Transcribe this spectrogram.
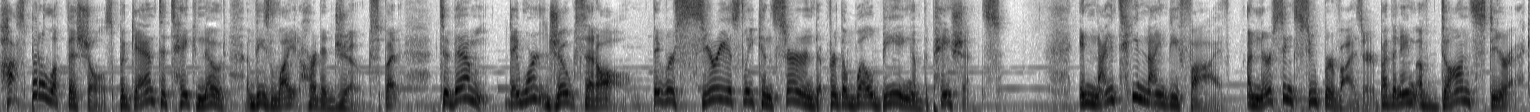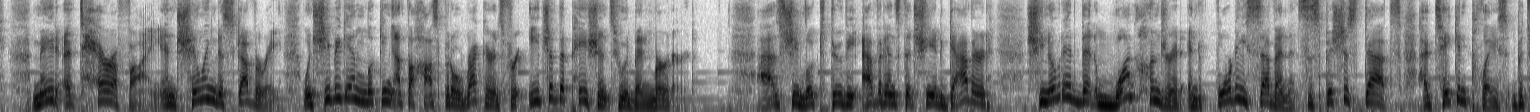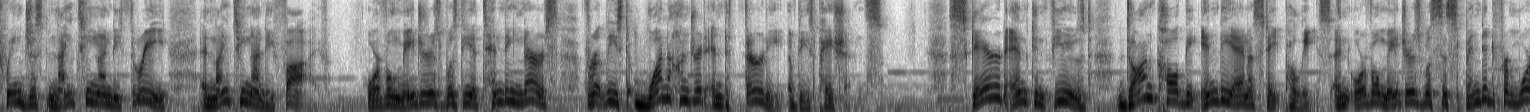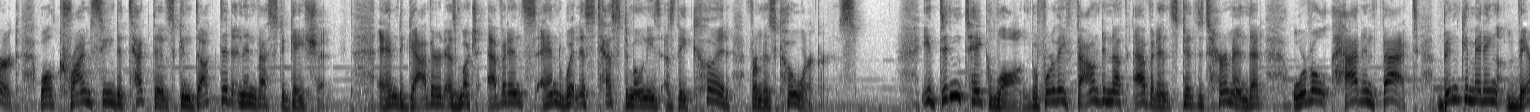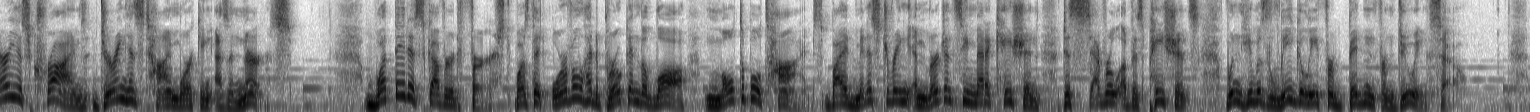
Hospital officials began to take note of these light-hearted jokes, but to them, they weren't jokes at all. they were seriously concerned for the well-being of the patients. In 1995, a nursing supervisor by the name of Dawn Stirek made a terrifying and chilling discovery when she began looking at the hospital records for each of the patients who had been murdered. As she looked through the evidence that she had gathered, she noted that 147 suspicious deaths had taken place between just 1993 and 1995. Orville Majors was the attending nurse for at least 130 of these patients. Scared and confused, Dawn called the Indiana State Police, and Orville Majors was suspended from work while crime scene detectives conducted an investigation and gathered as much evidence and witness testimonies as they could from his coworkers. It didn't take long before they found enough evidence to determine that Orville had in fact been committing various crimes during his time working as a nurse. What they discovered first was that Orville had broken the law multiple times by administering emergency medication to several of his patients when he was legally forbidden from doing so.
